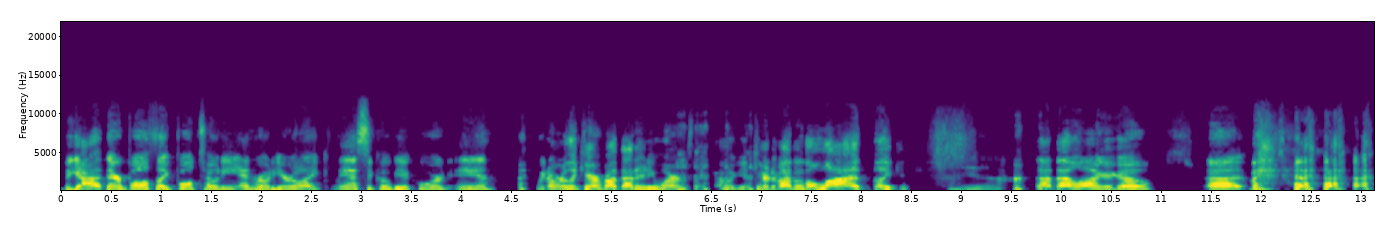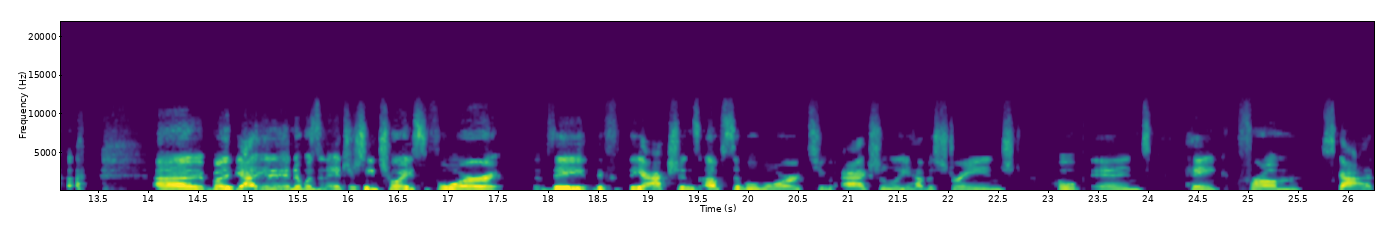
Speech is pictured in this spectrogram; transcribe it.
but yeah, yeah they're both like both Tony and Rhodey are like, man, Sokovia Accord, eh, we don't really care about that anymore. It's like, oh, you cared about it a lot, like, yeah, not that long ago. Uh, but, uh, but yeah, it, and it was an interesting choice for the, the the actions of Civil War to actually have estranged Hope and Hank from Scott.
